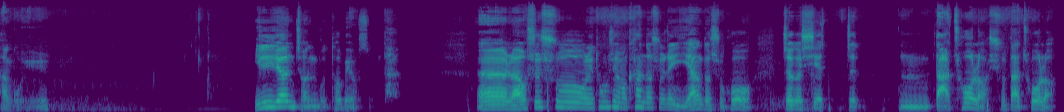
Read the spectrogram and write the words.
한국일 1년 전부터 배웠습니다. 어, 라오슈슈 우리 동시에만 칸더 슈제 이양더 슈고 저거 시에 음, 다초러 슈 다초러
